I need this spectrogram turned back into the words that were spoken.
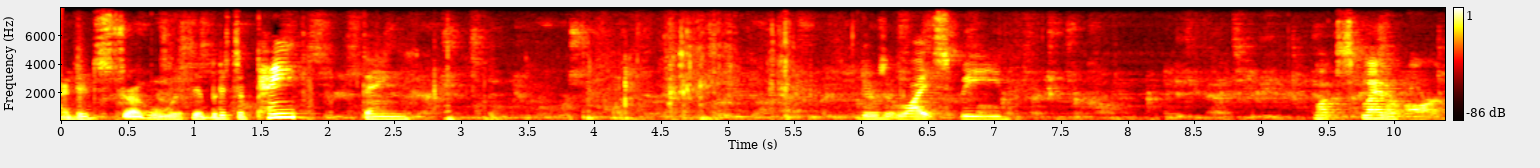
I did struggle with it, but it's a paint thing. Goes at light speed. Like splatter art.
